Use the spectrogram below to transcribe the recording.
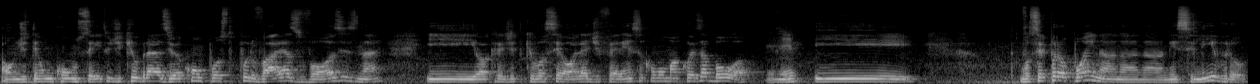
onde tem um conceito de que o Brasil é composto por várias vozes, né? E eu acredito que você olha a diferença como uma coisa boa. Uhum. E você propõe na, na, na, nesse livro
